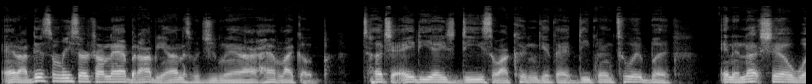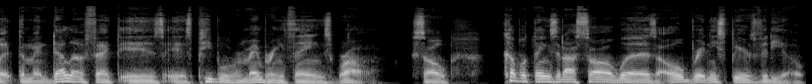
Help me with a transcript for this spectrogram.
And I did some research on that, but I'll be honest with you, man, I have like a touch of ADHD, so I couldn't get that deep into it. But in a nutshell, what the Mandela effect is, is people remembering things wrong. So couple things that I saw was an old Britney Spears video.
